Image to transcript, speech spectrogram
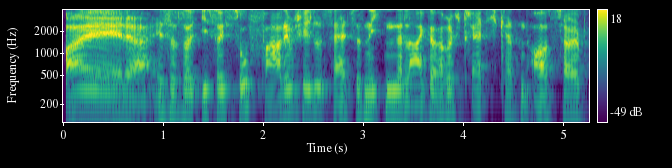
Alter, ist, es, ist euch so fad im Schädel, seid ihr nicht in der Lage, eure Streitigkeiten außerhalb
